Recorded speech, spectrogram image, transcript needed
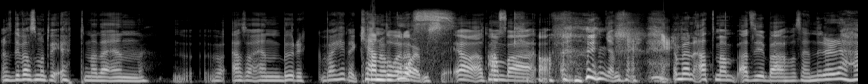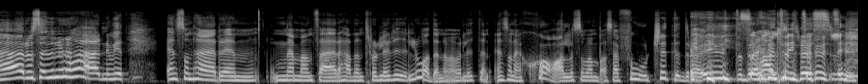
Alltså det var som att vi öppnade en, alltså en burk, vad heter det? Can Pandoras of worms. Ja, att man ask, bara, ja. men att, man, att vi bara, och sen är det det här och sen är det det här. Ni vet, en sån här, när man så här hade en trollerilåda när man var liten, en sån här sjal som man bara så här fortsätter dra ut och Som dra ut och dra ut. slut.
